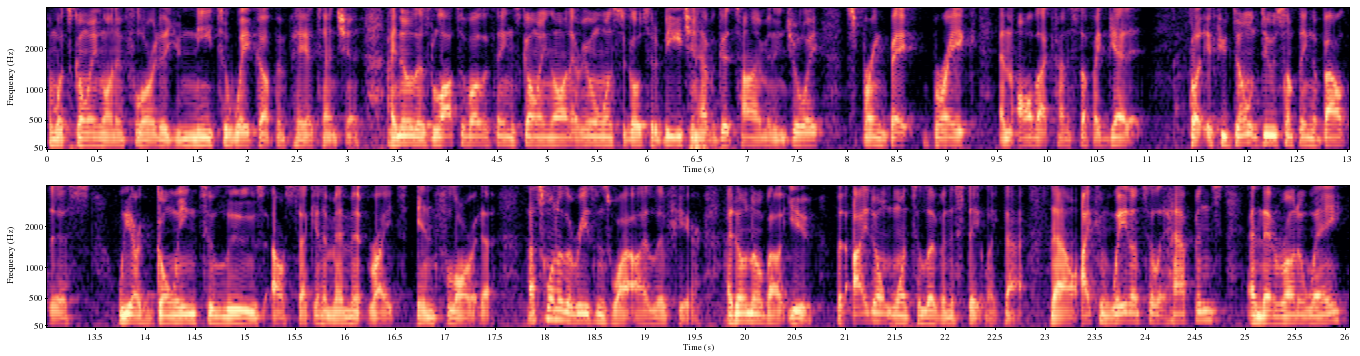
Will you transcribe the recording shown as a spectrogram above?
and what's going on in Florida, you need to wake up and pay attention. I know there's lots of other things going on. Everyone wants to go to the beach and have a good time and enjoy spring break and all that kind of stuff. I get it. But if you don't do something about this, we are going to lose our Second Amendment rights in Florida. That's one of the reasons why I live here. I don't know about you, but I don't want to live in a state like that. Now, I can wait until it happens and then run away,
